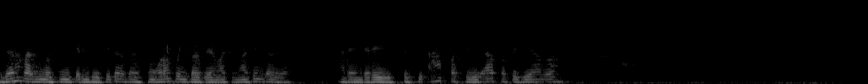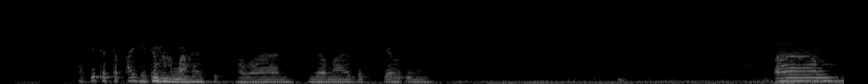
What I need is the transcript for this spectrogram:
Udahlah kalian gak usah mikirin kayak gitu semua orang punya kelebihan masing-masing kali ya. Ada yang dari segi apa segi apa segi apa tapi tetap aja itu nggak masuk kawan. Nggak masuk sejauh ini. Um,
